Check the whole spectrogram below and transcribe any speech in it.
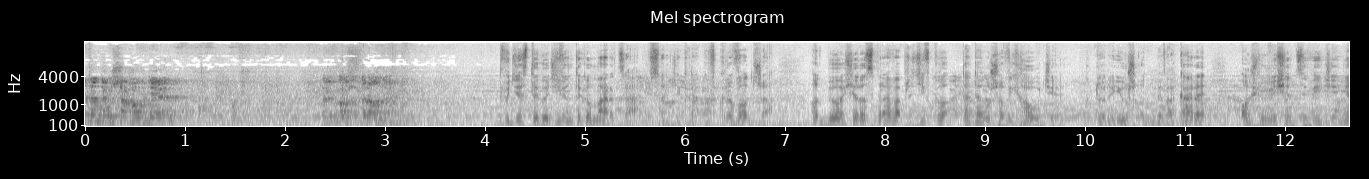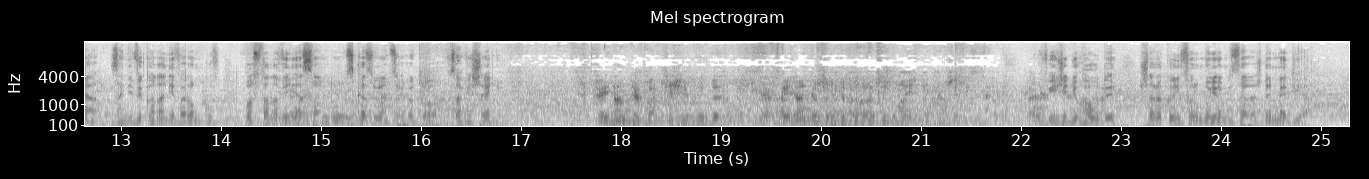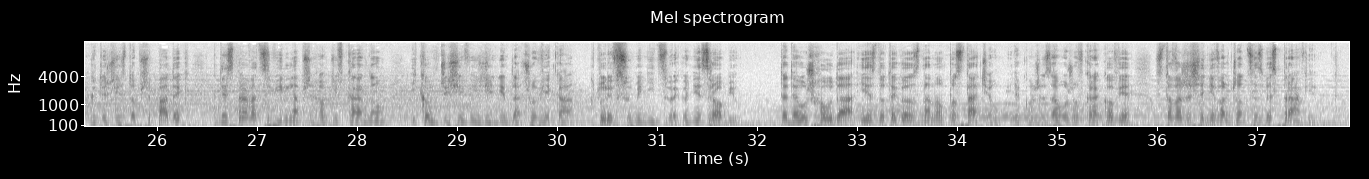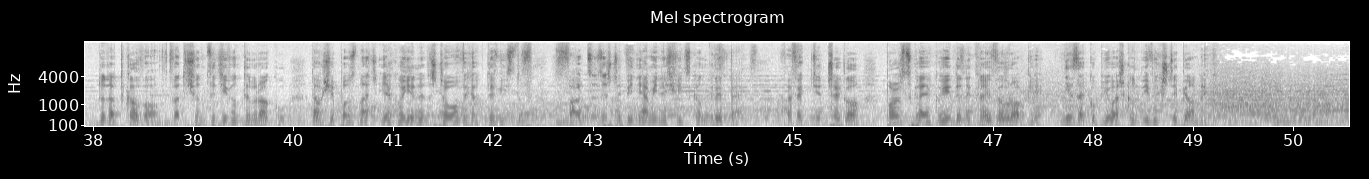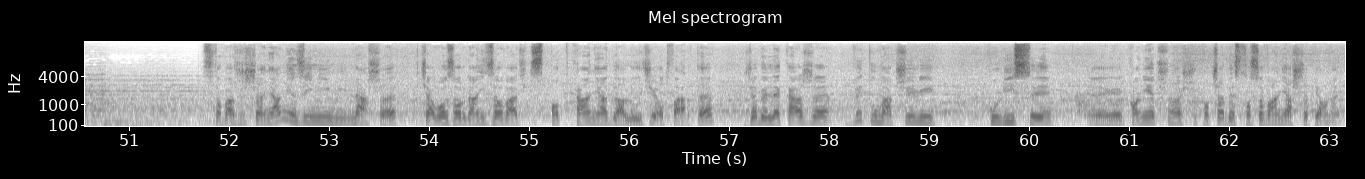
sprawy Tadeusza Hołdy, tylko strony. 29 marca w sądzie Kraków-Krowodrza odbyła się rozprawa przeciwko Tadeuszowi Hołdzie, który już odbywa karę 8 miesięcy więzienia za niewykonanie warunków postanowienia sądu skazującego go w zawieszeniu. W kajdankach patrzcie się, kurde. W kajdankach człowieka zobaczy. O uwięzieniu Hołdy szeroko informują niezależne media, gdyż jest to przypadek, gdy sprawa cywilna przechodzi w karną i kończy się więzieniem dla człowieka, który w sumie nic złego nie zrobił. Tadeusz Hołda jest do tego znaną postacią, jako że założył w Krakowie Stowarzyszenie Walczące z Bezprawiem. Dodatkowo w 2009 roku dał się poznać jako jeden z czołowych aktywistów w walce ze szczepieniami na świńską grypę, w efekcie czego Polska jako jedyny kraj w Europie nie zakupiła szkodliwych szczepionek. Stowarzyszenia, między innymi nasze, chciało zorganizować spotkania dla ludzi otwarte, żeby lekarze wytłumaczyli kulisy, e, konieczność i potrzebę stosowania szczepionek.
